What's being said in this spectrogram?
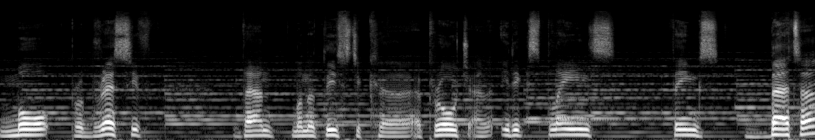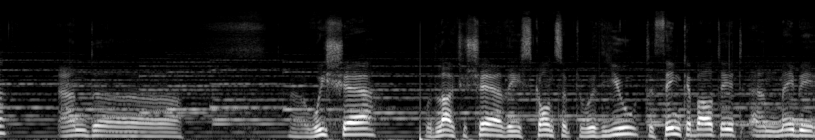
more progressive than monotheistic uh, approach and it explains things better and uh, uh, we share would like to share this concept with you to think about it and maybe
